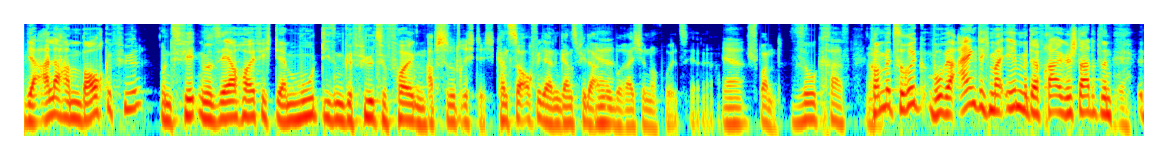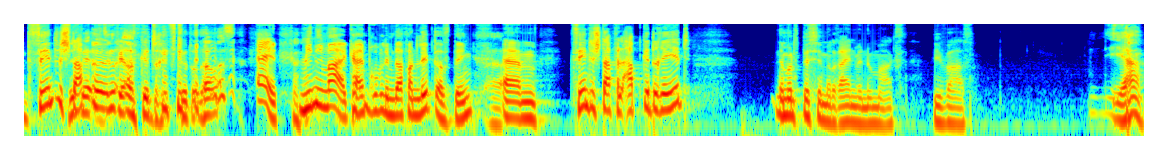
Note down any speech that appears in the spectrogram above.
Wir alle haben ein Bauchgefühl und es fehlt nur sehr häufig der Mut, diesem Gefühl zu folgen. Absolut richtig. Kannst du auch wieder in ganz viele andere ja. Bereiche noch projizieren. Ja. ja. Spannend. So krass. Ja. Kommen wir zurück, wo wir eigentlich mal eben mit der Frage gestartet sind. Zehnte Staffel. Sind wir, sind wir abgedriftet oder was? Ey, minimal, kein Problem, davon lebt das Ding. Ähm, zehnte Staffel abgedreht. Nimm uns ein bisschen mit rein, wenn du magst. Wie war's? Ja,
